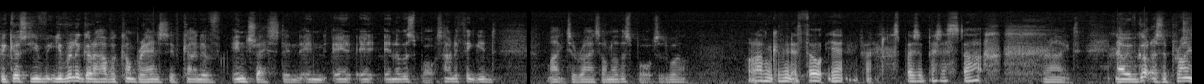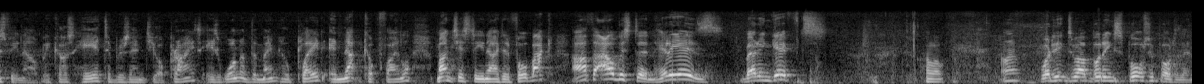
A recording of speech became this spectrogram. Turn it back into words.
Because you've, you've really got to have a comprehensive kind of interest in, in, in, in other sports. How do you think you'd like to write on other sports as well? Well, I haven't given it a thought yet, but I suppose I'd better start. Right. Now, we've got a surprise for you now because here to present your prize is one of the men who played in that cup final, Manchester United fullback, Arthur Albiston. Here he is, bearing gifts. Hello. Hello. What do you think to our budding sports reporter then,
